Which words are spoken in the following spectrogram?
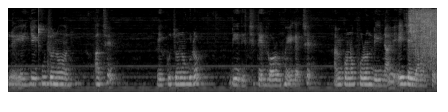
এই যে কুচনো আছে, এই কুচনোগুলো দিয়ে দিচ্ছি। তেল গরম হয়ে গেছে। আমি কোনো ফোড়ন দিই না এইটাই আমার ফোড়ন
